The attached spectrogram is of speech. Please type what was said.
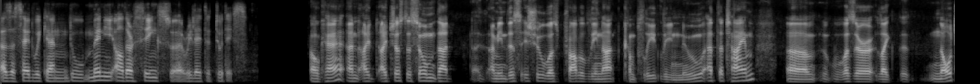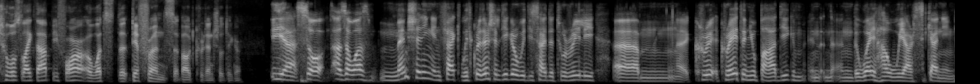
as I said, we can do many other things uh, related to this. Okay, and I, I just assume that, I mean, this issue was probably not completely new at the time. Um, was there like no tools like that before, or what's the difference about Credential Digger? Yeah, so as I was mentioning, in fact, with Credential Digger, we decided to really um, cre- create a new paradigm in, in, the way how we are scanning.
